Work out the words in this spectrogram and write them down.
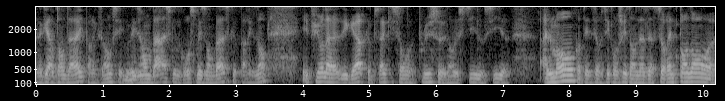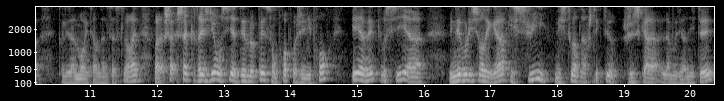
la gare d'Andaï par exemple, c'est une maison basque, une grosse maison basque par exemple. Et puis on a des gares comme ça qui sont plus dans le style aussi euh, allemand, quand elles ont été construites en Alsace-Lorraine pendant euh, que les Allemands étaient en Alsace-Lorraine. Voilà, chaque, région aussi a développé son propre génie propre et avec aussi une évolution des gares qui suit l'histoire de l'architecture jusqu'à la modernité,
